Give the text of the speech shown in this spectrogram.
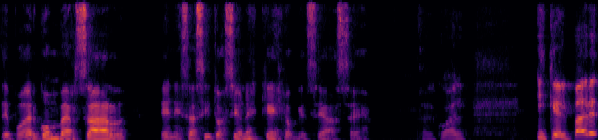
de poder conversar en esas situaciones qué es lo que se hace. Tal cual. Y que, el padre,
